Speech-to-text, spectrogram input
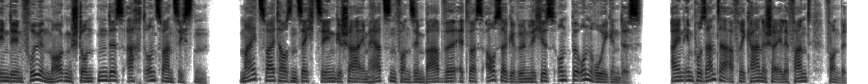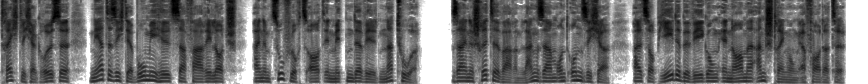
In den frühen Morgenstunden des 28. Mai 2016 geschah im Herzen von Simbabwe etwas Außergewöhnliches und Beunruhigendes. Ein imposanter afrikanischer Elefant von beträchtlicher Größe näherte sich der Bumi Hills Safari Lodge, einem Zufluchtsort inmitten der wilden Natur. Seine Schritte waren langsam und unsicher, als ob jede Bewegung enorme Anstrengung erforderte.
